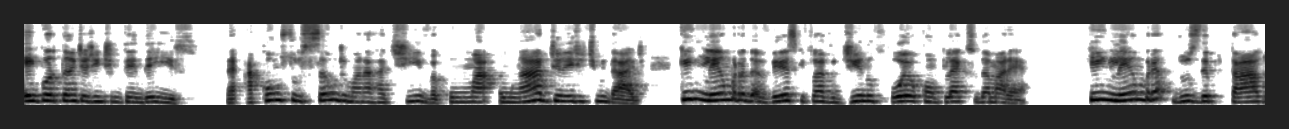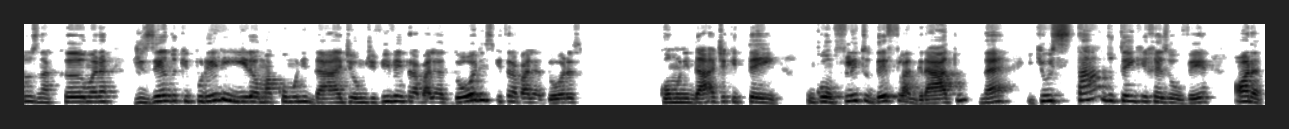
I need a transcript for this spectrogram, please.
É importante a gente entender isso. Né? A construção de uma narrativa com uma, um ar de legitimidade. Quem lembra da vez que Flávio Dino foi ao Complexo da Maré? Quem lembra dos deputados na Câmara dizendo que por ele ir a uma comunidade onde vivem trabalhadores e trabalhadoras, comunidade que tem um conflito deflagrado, né, e que o Estado tem que resolver. Ora,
